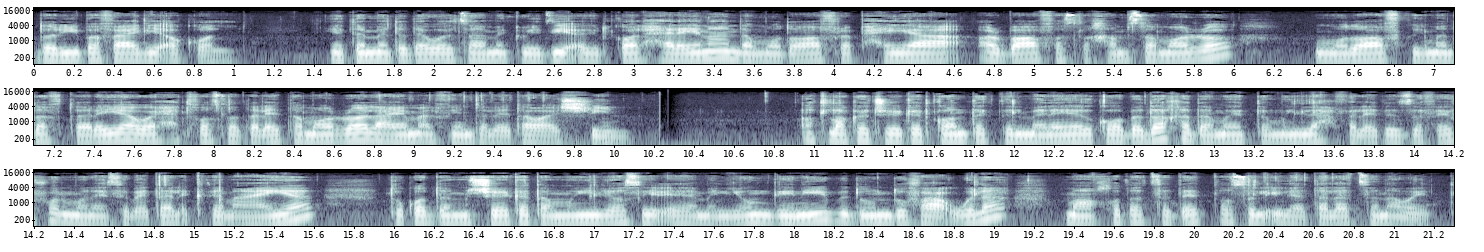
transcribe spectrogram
ضريبة فعلي أقل. يتم تداول سهم كريدي أجريكول حاليا عند مضاعف ربحية 4.5 مرة ومضاعف قيمة دفترية 1.3 مرة لعام 2023 أطلقت شركة كونتاكت المالية القابضة خدمات تمويل لحفلات الزفاف والمناسبات الاجتماعية. تقدم الشركة تمويل يصل إلى مليون جنيه بدون دفعة أولى مع خطط سداد تصل إلى ثلاث سنوات.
